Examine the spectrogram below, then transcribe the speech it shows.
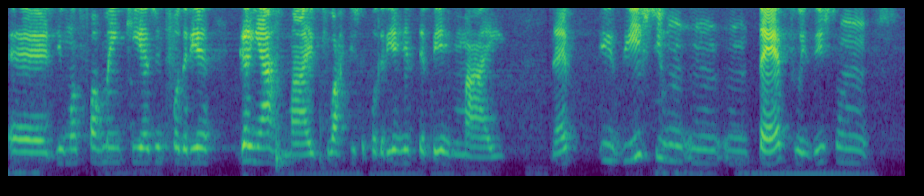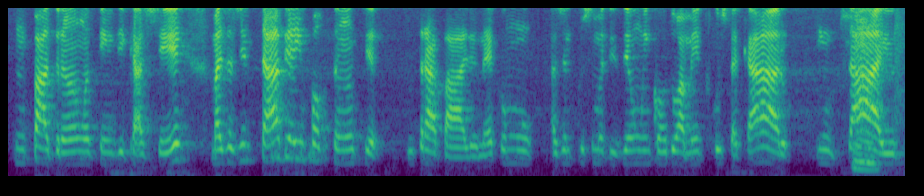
é, de uma forma em que a gente poderia ganhar mais, que o artista poderia receber mais, né? Existe um, um, um teto, existe um, um padrão assim de cachê, mas a gente sabe a importância do trabalho, né? Como a gente costuma dizer, um encordoamento custa caro, ensaios, Sim.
